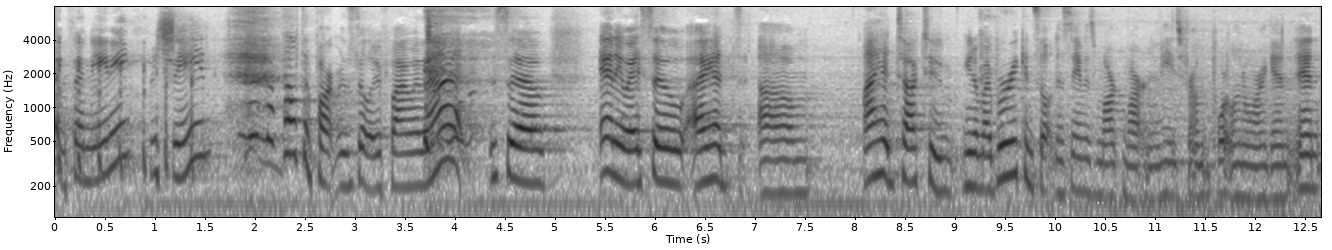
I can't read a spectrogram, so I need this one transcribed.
a panini machine. Health department's totally fine with that. So, anyway, so I had um, I had talked to, you know, my brewery consultant, his name is Mark Martin. He's from Portland, Oregon. And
